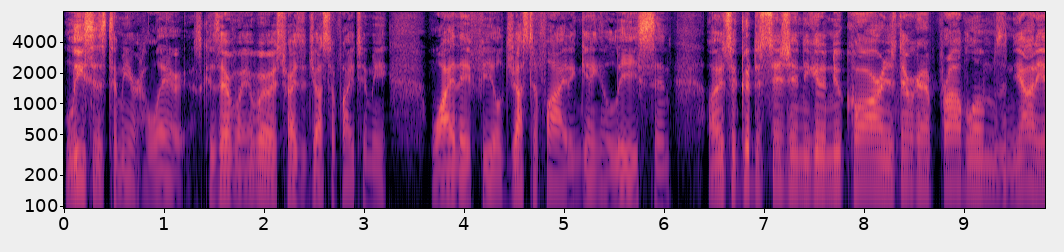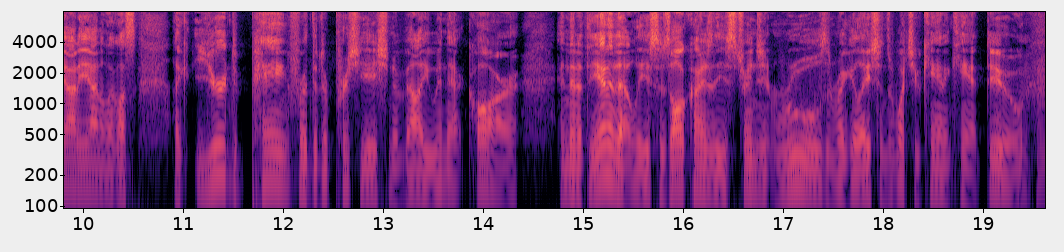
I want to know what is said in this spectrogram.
leases to me are hilarious. Because everyone, everybody always tries to justify to me why they feel justified in getting a lease, and oh, it's a good decision. You get a new car, and it's never gonna have problems, and yada yada yada. Like, like you're paying for the depreciation of value in that car, and then at the end of that lease, there's all kinds of these stringent rules and regulations of what you can and can't do. Mm-hmm.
